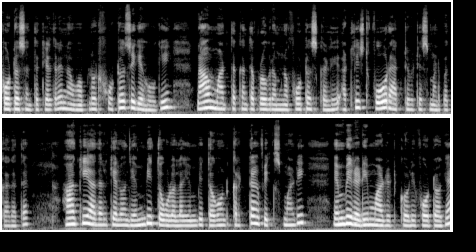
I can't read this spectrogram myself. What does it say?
ಫೋಟೋಸ್ ಅಂತ ಕೇಳಿದ್ರೆ ನಾವು ಅಪ್ಲೋಡ್ ಫೋಟೋಸಿಗೆ ಹೋಗಿ, ನಾವು ಮಾಡ್ತಕ್ಕಂಥ ಪ್ರೋಗ್ರಾಮ್ನ ಫೋಟೋಸ್ಗಳಲ್ಲಿ ಅಟ್ಲೀಸ್ಟ್ ಫೋರ್ ಆ್ಯಕ್ಟಿವಿಟೀಸ್ ಮಾಡಬೇಕಾಗತ್ತೆ. ಹಾಕಿ ಅದರಲ್ಲಿ ಕೆಲವೊಂದು ಎಂ ಬಿ ತೊಗೊಳ್ಳಲ್ಲ ಎಂ ಬಿ ತೊಗೊಂಡು ಕರೆಕ್ಟಾಗಿ ಫಿಕ್ಸ್ ಮಾಡಿ ಎಂ ಬಿ ರೆಡಿ ಮಾಡಿಟ್ಕೊಳ್ಳಿ ಫೋಟೋಗೆ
